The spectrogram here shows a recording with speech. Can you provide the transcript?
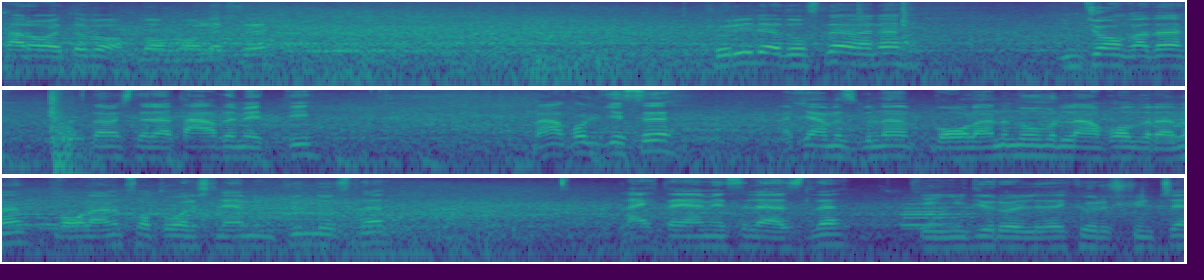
sharoiti bor, xudo xolasa. Ko'ringlar do'stlar, mana imkon qadar avtomashinalar taqdim etdik. Ma'qul kelsa akamiz bilan bog'lanib nomerlarni qoldiraman. Bog'lanib sotib olishlar ham mumkin do'stlar. Laykda ham esilasizlar. Keyingi videoroliklarda ko'rishguncha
